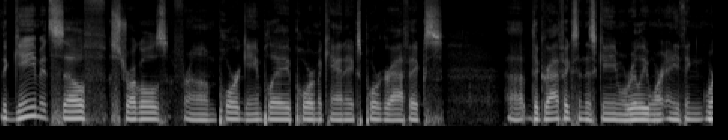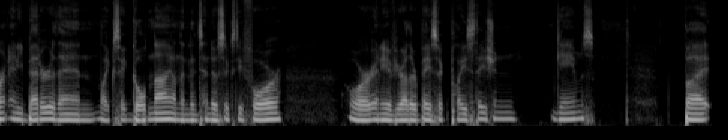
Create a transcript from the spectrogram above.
the game itself struggles from poor gameplay, poor mechanics, poor graphics, uh, the graphics in this game really weren't anything weren't any better than like say GoldenEye on the Nintendo 64 or any of your other basic PlayStation games. but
